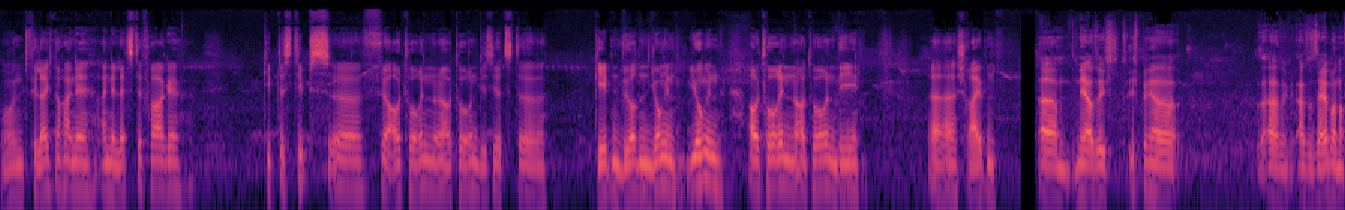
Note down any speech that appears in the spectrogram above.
Und vielleicht noch eine, eine letzte Frage. Gibt es Tipps äh, für Autorinnen und Autoren, die Sie jetzt äh, geben würden, jungen, jungen Autorinnen und Autoren, die äh, schreiben? Ähm, nee, also ich, ich bin ja also, also selber noch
